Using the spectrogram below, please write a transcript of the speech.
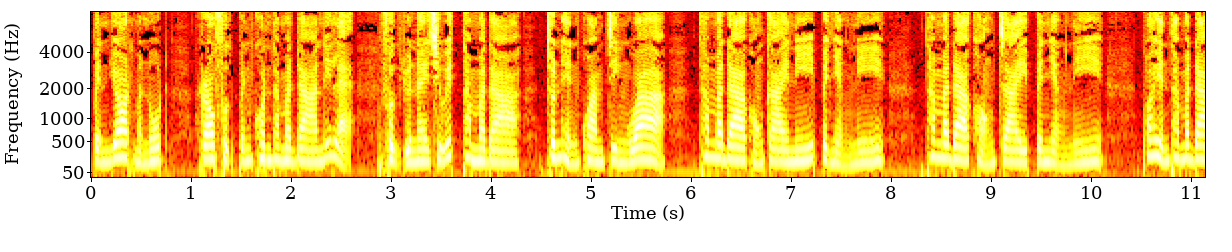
เป็นยอดมนุษย์ เราฝึกเป็นคนธรรมดานี่แหละ ฝึกอยู่ในชีวิตธรรมดา จนเห็นความจริงว่า ธรรมดาของกายนี้เป็นอย่างนี้ ธรรมดาของใจเป็นอย่างนี้ พอเห็นธรรมดา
